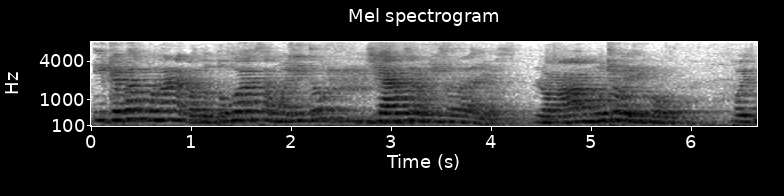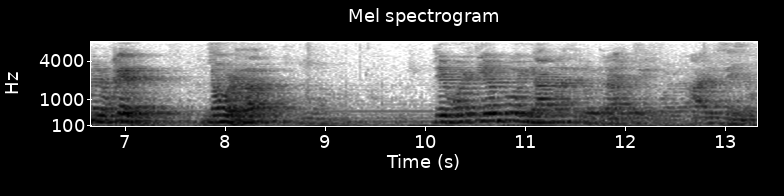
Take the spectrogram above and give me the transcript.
¿Y qué pasó con Ana? Cuando tuvo a Samuelito, ya no se lo quiso dar a Dios. Lo amaba mucho y dijo, pues me lo quedo. No, ¿verdad? Llegó el tiempo y Ana se lo trajo al Señor.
